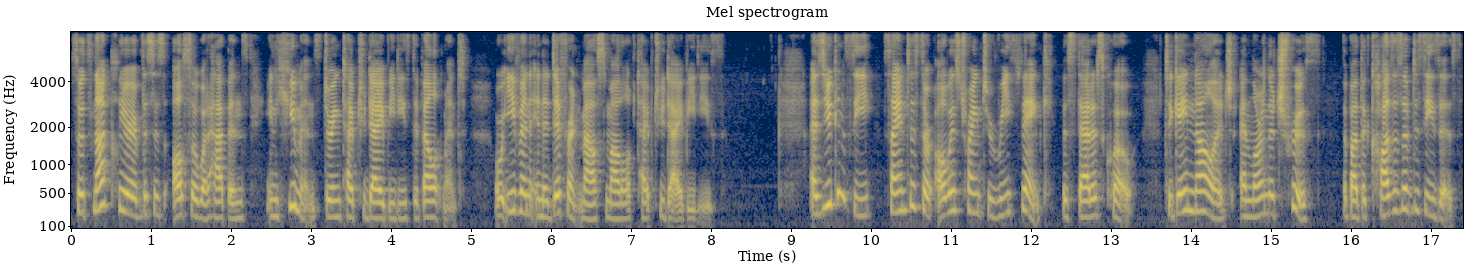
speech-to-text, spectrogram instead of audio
so it's not clear if this is also what happens in humans during type 2 diabetes development, or even in a different mouse model of type 2 diabetes. As you can see, scientists are always trying to rethink the status quo to gain knowledge and learn the truth about the causes of diseases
